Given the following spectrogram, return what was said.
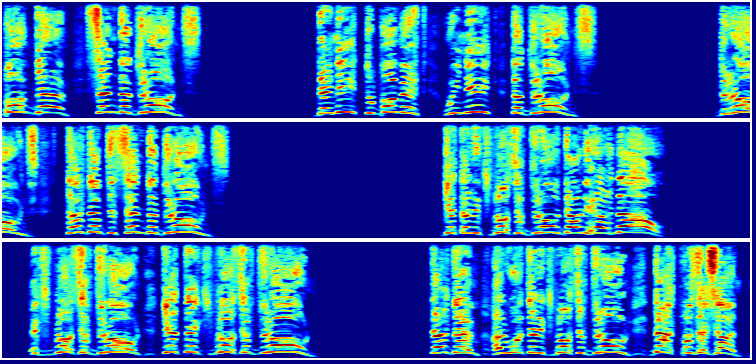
Bomb them! Send the drones! They need to bomb it! We need the drones! Drones! Tell them to send the drones! Get an explosive drone down here now! Explosive drone! Get the explosive drone! Tell them I want an explosive drone! That position!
